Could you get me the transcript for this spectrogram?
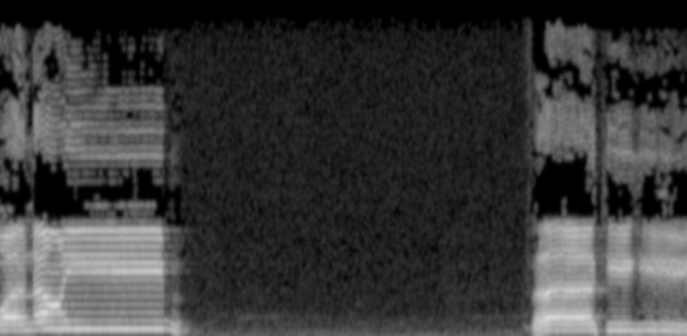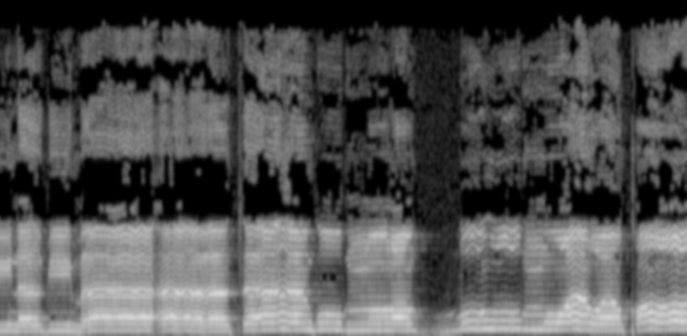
ونعيم فاكهين بما اتاهم ربهم ووقاهم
